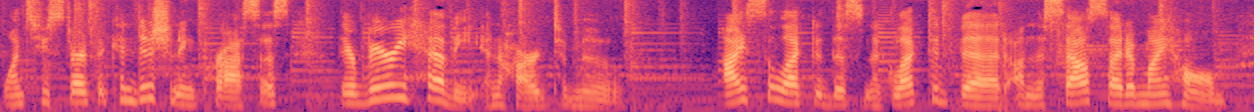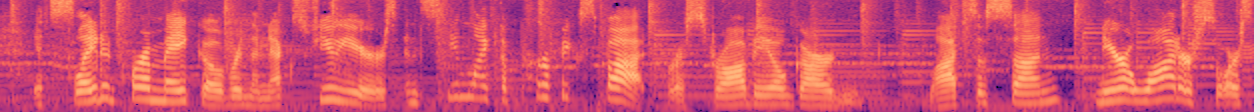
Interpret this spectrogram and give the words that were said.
Once you start the conditioning process, they're very heavy and hard to move. I selected this neglected bed on the south side of my home. It's slated for a makeover in the next few years and seemed like the perfect spot for a straw bale garden. Lots of sun, near a water source,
